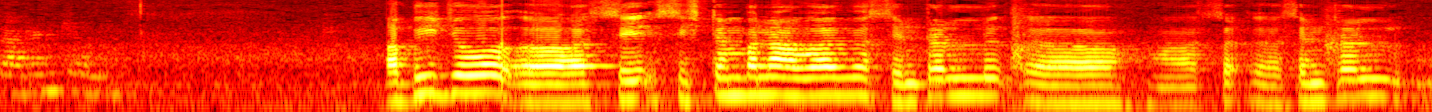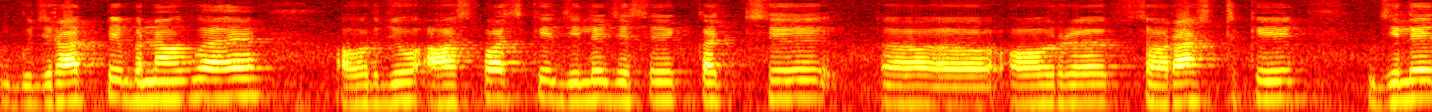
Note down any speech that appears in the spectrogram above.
कारण क्या होगा अभी जो सिस्टम बना हुआ है वो सेंट्रल सेंट्रल गुजरात पे बना हुआ है और जो आसपास के ज़िले जैसे कच्छ और सौराष्ट्र के ज़िले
